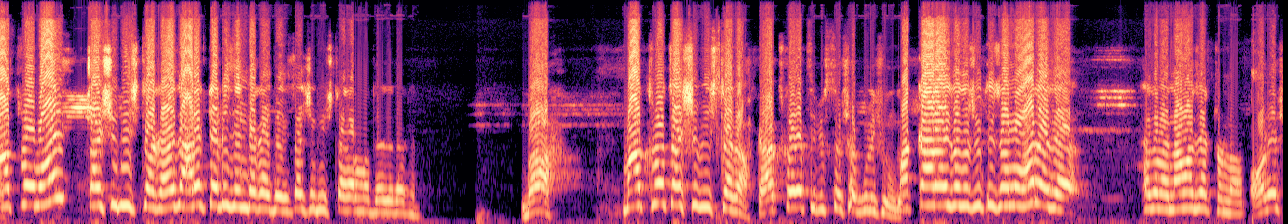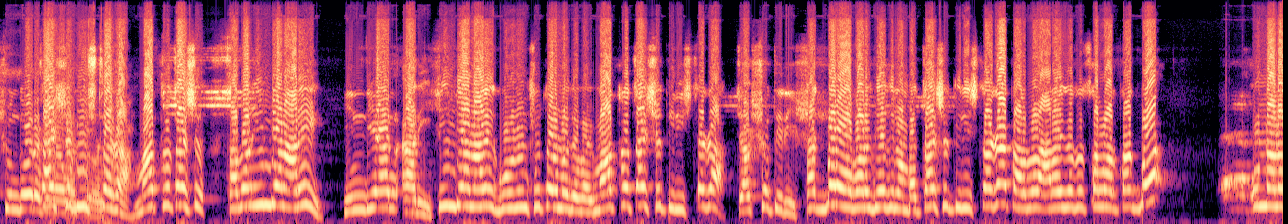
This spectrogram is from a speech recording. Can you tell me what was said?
মাত্র ভাই চারশো বিশ টাকা। এই যে আরেকটা ডিজাইন দেখাই দেয় চারশো বিশ টাকার মধ্যে দেখেন। বাহ! মাত্র চারশো বিশ টাকা। কাজ করে থ্রি পিস তো সবগুলি সুন্দর। পাক্কা আড়াই কত সুতি চালো আর নামাজি একটা নাও। অনেক সুন্দর চারশো বিশ টাকা মাত্র চারশো তারপর ইন্ডিয়ান আরি ইন্ডিয়ান আরি ইন্ডিয়ান আরি গোল্ডেন সুতার মধ্যে ভাই মাত্র চারশো তিরিশ টাকা। চারশো তিরিশ। একবার অফার দিয়ে দিলাম ভাই চারশো তিরিশ টাকা তারপর আড়াই থাকব অন্যান্য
